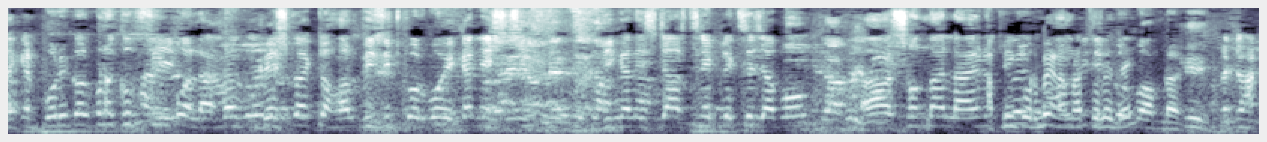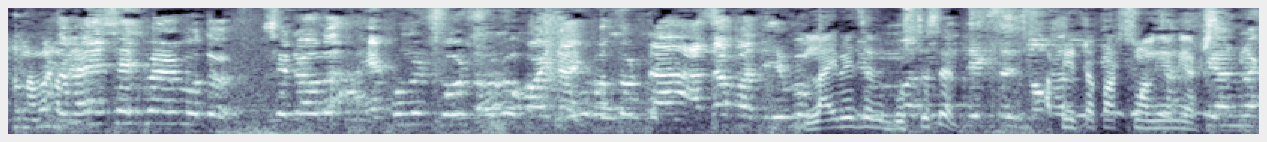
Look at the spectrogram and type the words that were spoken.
দেখেন পরিকল্পনা খুব সিম্পল আমরা বেশ কয়েকটা হল ভিজিট করব এখানে এসেছি। বিকালে স্টার সিনেপ্লেক্সে যাব সন্ধ্যায় লায়ন আপনি করবেন, আমরা চলে যাই। আমরা। মতো সেটা হলো এখনও হয় যে বুঝতেছেন? আপনি একটা নিয়ে আসছেন। মানে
